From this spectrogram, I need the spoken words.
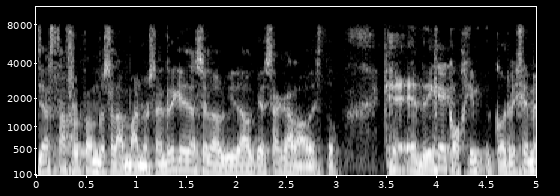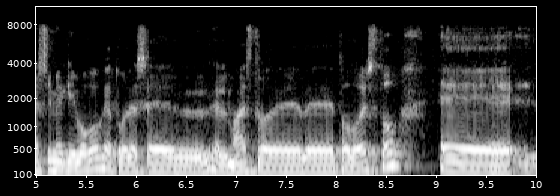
Ya está frotándose las manos. A Enrique ya se le ha olvidado que se ha acabado esto. Que Enrique, cogi- corrígeme si me equivoco, que tú eres el, el maestro de, de todo esto. Eh,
